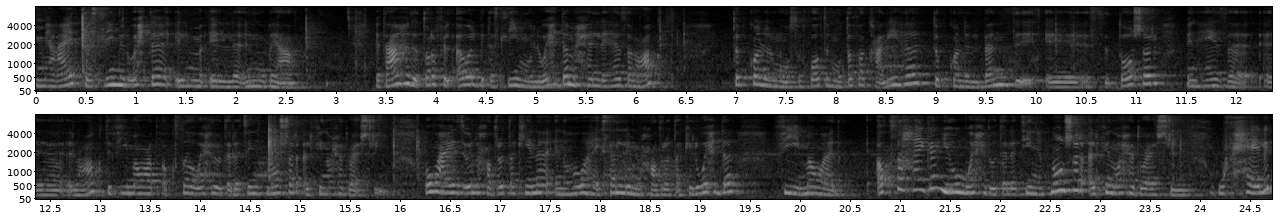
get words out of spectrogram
ميعاد تسليم الوحدة الم- ال- المباعة. يتعهد الطرف الأول بتسليم الوحده محل هذا العقد طبقا للمواصفات المتفق عليها طبقا للبند آه، 16 من هذا آه، العقد في موعد اقصاه 31 12 2021 هو عايز يقول لحضرتك هنا إن هو هيسلم لحضرتك الوحدة في موعد أقصى حاجة يوم 31 12 2021 وفي حالة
